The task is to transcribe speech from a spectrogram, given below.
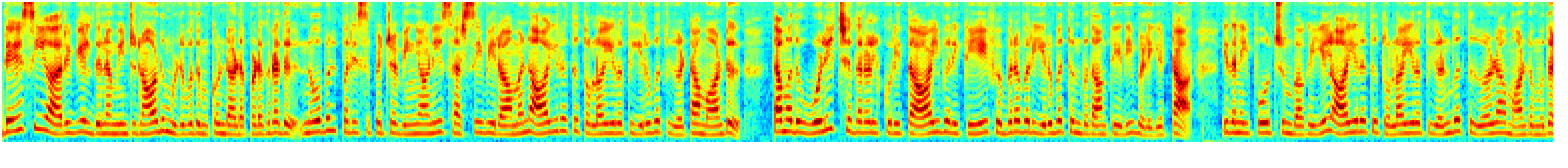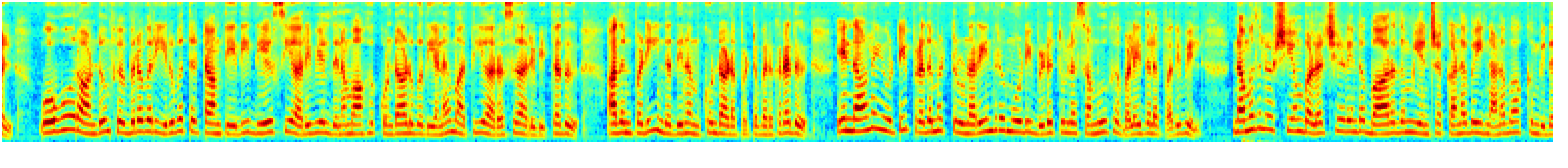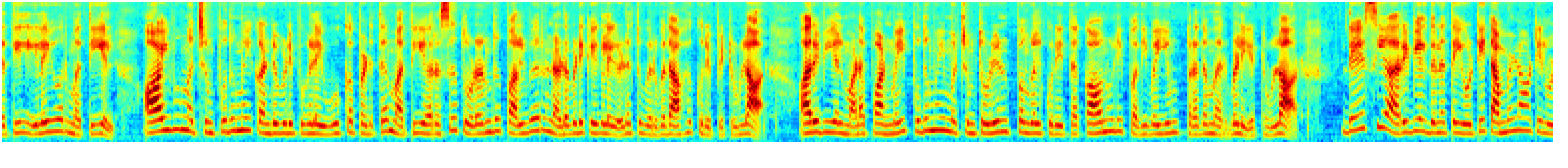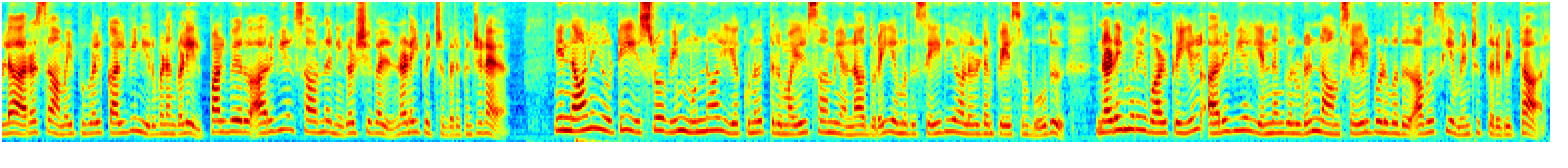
தேசிய அறிவியல் தினம் இன்று நாடு முழுவதும் கொண்டாடப்படுகிறது. நோபல் பரிசு பெற்ற விஞ்ஞானி சர். சி. வி. ராமன் ஆயிரத்து தொள்ளாயிரத்து இருபத்தி எட்டாம் ஆண்டு தமது ஒளிச்சிதறல் குறித்த ஆய்வறிக்கையை பிப்ரவரி இருபத்தொன்பதாம் தேதி வெளியிட்டார். இதனை போற்றும் வகையில் ஆயிரத்து தொள்ளாயிரத்து எண்பத்து ஏழாம் ஆண்டு முதல் ஒவ்வொரு ஆண்டும் பிப்ரவரி இருபத்தெட்டாம் தேதி தேசிய அறிவியல் தினமாக கொண்டாடுவது என மத்திய அரசு அறிவித்தது. அதன்படி இந்த தினம் கொண்டாடப்பட்டு வருகிறது. இந்நாளையொட்டி பிரதமர் திரு. நரேந்திர மோடி விடுத்துள்ள சமூக வலைதள பதிவில் நமது லட்சியம் வளர்ச்சியடைந்த பாரதம் என்ற கனவை நனவாக்கும் விதத்தில் இளையோர் மத்தியில் ஆய்வு மற்றும் புதுமை கண்டுபிடிப்புகளை ஊக்கப்படுத்த மத்திய அரசு தொடர்ந்து பல்வேறு நடவடிக்கைகளை எடுத்து வருவதாக குறிப்பிட்டுள்ளார். அறிவியல் மனப்பான்மை புதுமை மற்றும் தொழில்நுட்பங்கள் குறித்த காணொலி பதிவையும் பிரதமர் வெளியிட்டுள்ளார். தேசிய அறிவியல் தினத்தையொட்டி தமிழ்நாட்டில் உள்ள அரசு அமைப்புகள் கல்வி நிறுவனங்களில் பல்வேறு அறிவியல் சார்ந்த நிகழ்ச்சிகள் நடைபெற்று வருகின்றன. இந்நாளையொட்டி இஸ்ரோவின் முன்னாள் இயக்குநர் திரு. மயில்சாமி அண்ணாதுரை எமது செய்தியாளரிடம் பேசும்போது நடைமுறை வாழ்க்கையில் அறிவியல் எண்ணங்களுடன் நாம் செயல்படுவது அவசியம் என்று தெரிவித்தார்.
